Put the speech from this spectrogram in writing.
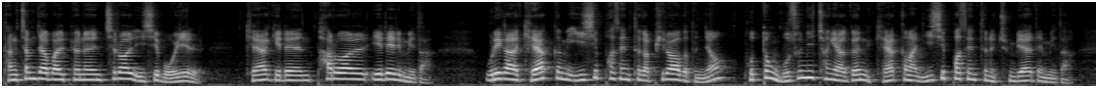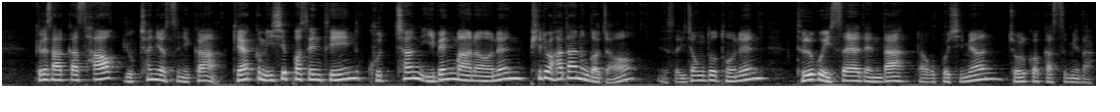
당첨자 발표는 7월 25일, 계약일은 8월 1일입니다. 우리가 계약금이 20%가 필요하거든요. 보통 무순위 청약은 계약금 한 20%는 준비해야 됩니다. 그래서 아까 4억 6천이었으니까 계약금 20%인 9,200만 원은 필요하다는 거죠. 그래서 이 정도 돈은 들고 있어야 된다라고 보시면 좋을 것 같습니다.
